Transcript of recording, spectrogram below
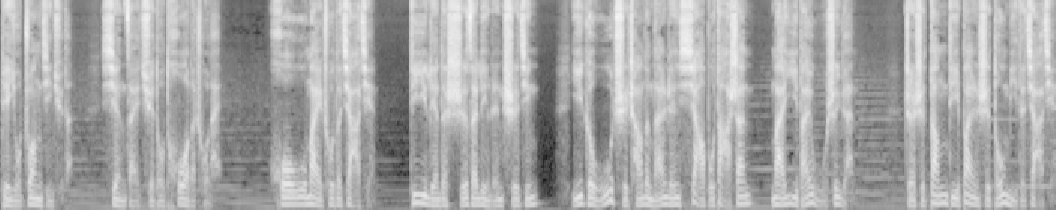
便又装进去的，现在却都拖了出来。货物卖出的价钱低廉的实在令人吃惊。一个五尺长的男人下布大衫卖一百五十元，这是当地半十斗米的价钱；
